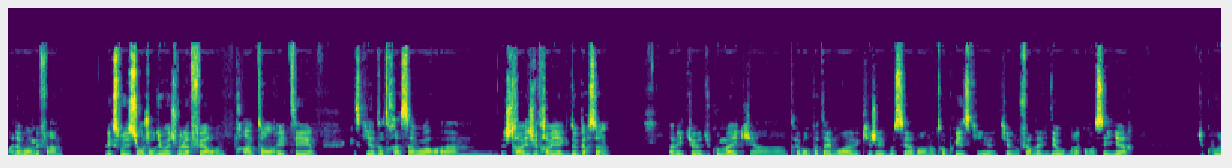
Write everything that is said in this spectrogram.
rien à voir, mais enfin, l'exposition aujourd'hui, ouais, je veux la faire printemps, été. Qu'est-ce qu'il y a d'autre à savoir euh, je, je vais travailler avec deux personnes, avec euh, du coup Mike, un très bon pote avec moi, avec qui j'avais bossé avant en entreprise, qui, va nous faire de la vidéo. On a commencé hier. Du coup,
